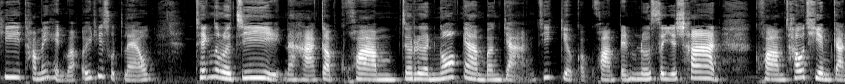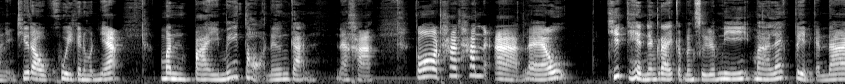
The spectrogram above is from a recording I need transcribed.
ที่ทำให้เห็นว่าเอ้ยที่สุดแล้วเทคโนโลยีนะคะกับความเจริญงอกงามบางอย่าง ที่เกี่ยวกับความเป็นมนุษยชาติ ความเท่าเทียมกันอย่างที่เราคุยกันวันนี้ มันไปไม่ต่อเนื่องกันนะคะ ก็ถ้าท่านอ่านแล้วคิดเห็นอย่างไรกับหนังสือเล่มนี้มาแลกเปลี่ยนกันได้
